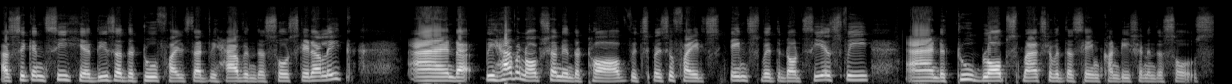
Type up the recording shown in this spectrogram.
As you can see here these are the two files that we have in the source data lake and uh, we have an option in the top which specifies ends with .csv and two blobs matched with the same condition in the source.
